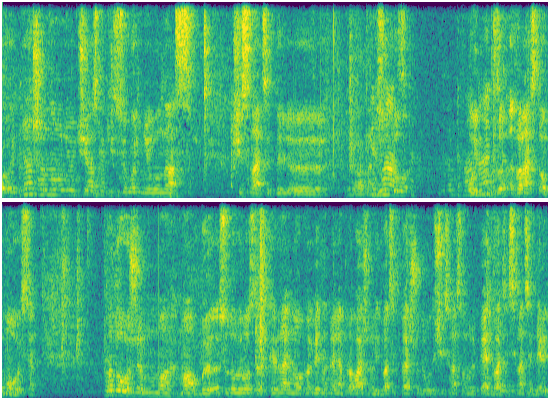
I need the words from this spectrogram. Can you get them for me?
Доброго дня, шановні учасники. Сьогодні у нас 16 е, лютого. Ой, 12. 12 обмовився. Продовжуємо, мав би судовий розгляд кримінального кримінального провадження від 21.02.2017 номер 5 2017 9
